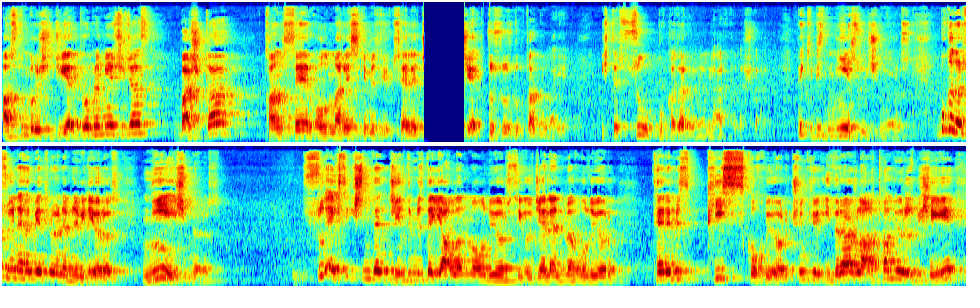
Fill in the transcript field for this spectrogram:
astım bronşit ciğer problemi yaşayacağız. Başka kanser olma riskimiz yükselecek susuzluktan dolayı. İşte su bu kadar önemli arkadaşlar. Peki biz niye su içmiyoruz? Bu kadar suyun ehemmiyetini önemli biliyoruz. Niye içmiyoruz? Su eksik içinde cildimizde yağlanma oluyor, sivilcelenme oluyor. Terimiz pis kokuyor. Çünkü idrarla atamıyoruz bir şeyi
